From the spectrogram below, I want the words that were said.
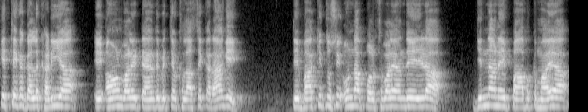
ਕਿੱਥੇ ਕ ਗੱਲ ਖੜੀ ਆ? ਇਹ ਆਉਣ ਵਾਲੇ ਟਾਈਮ ਦੇ ਵਿੱਚ ਖੁਲਾਸੇ ਕਰਾਂਗੇ। ਤੇ ਬਾਕੀ ਤੁਸੀਂ ਉਹਨਾਂ ਪੁਲਿਸ ਵਾਲਿਆਂ ਦੇ ਜਿਹੜਾ ਜਿਨ੍ਹਾਂ ਨੇ ਪਾਪ ਕਮਾਇਆ,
